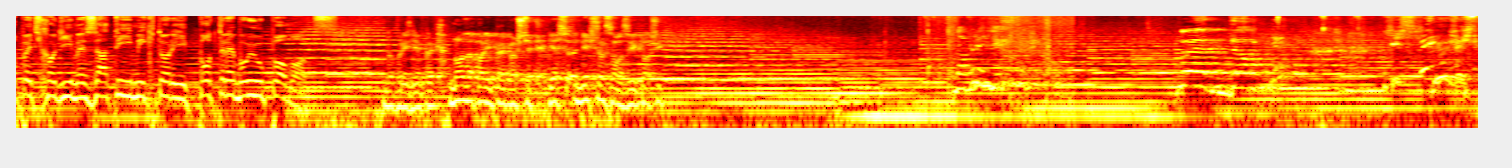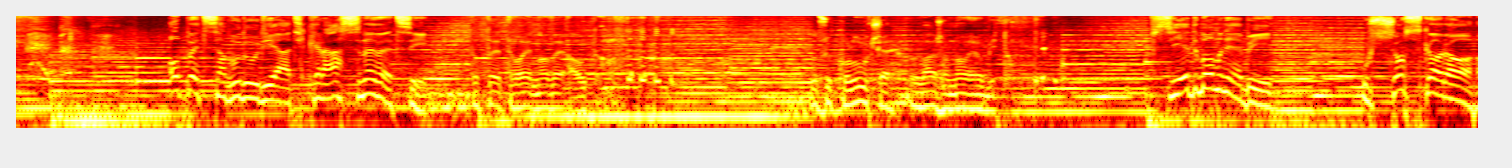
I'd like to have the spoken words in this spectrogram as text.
Opäť chodíme za tými, ktorí potrebujú pomoc. Dobrý deň, pre... mladá pani, prepašte, ja som, nechcel som vás vyplašiť. Opäť sa budú diať krásne veci. Toto je tvoje nové auto. To sú kľúče vášho nového bytu. V siedmom nebi. Už čoskoro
